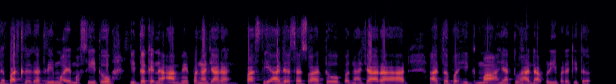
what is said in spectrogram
Lepas kita dah terima emosi tu, kita kena ambil pengajaran. Pasti ada sesuatu pengajaran ataupun hikmah yang Tuhan nak beri pada kita.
